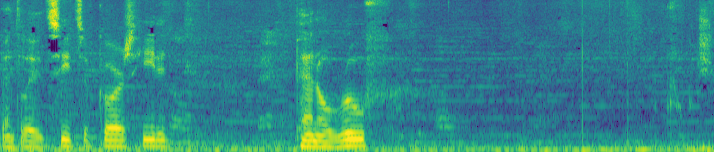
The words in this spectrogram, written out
Ventilated seats, of course, heated panel roof. Ouch.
